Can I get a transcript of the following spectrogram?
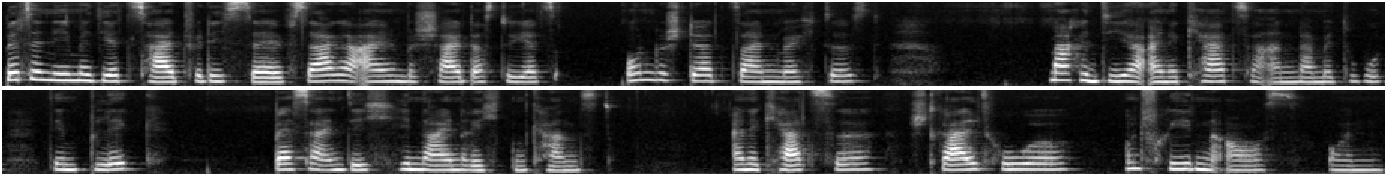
Bitte nehme dir Zeit für dich selbst. Sage allen Bescheid, dass du jetzt ungestört sein möchtest. Mache dir eine Kerze an, damit du den Blick besser in dich hineinrichten kannst. Eine Kerze strahlt Ruhe und Frieden aus. Und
